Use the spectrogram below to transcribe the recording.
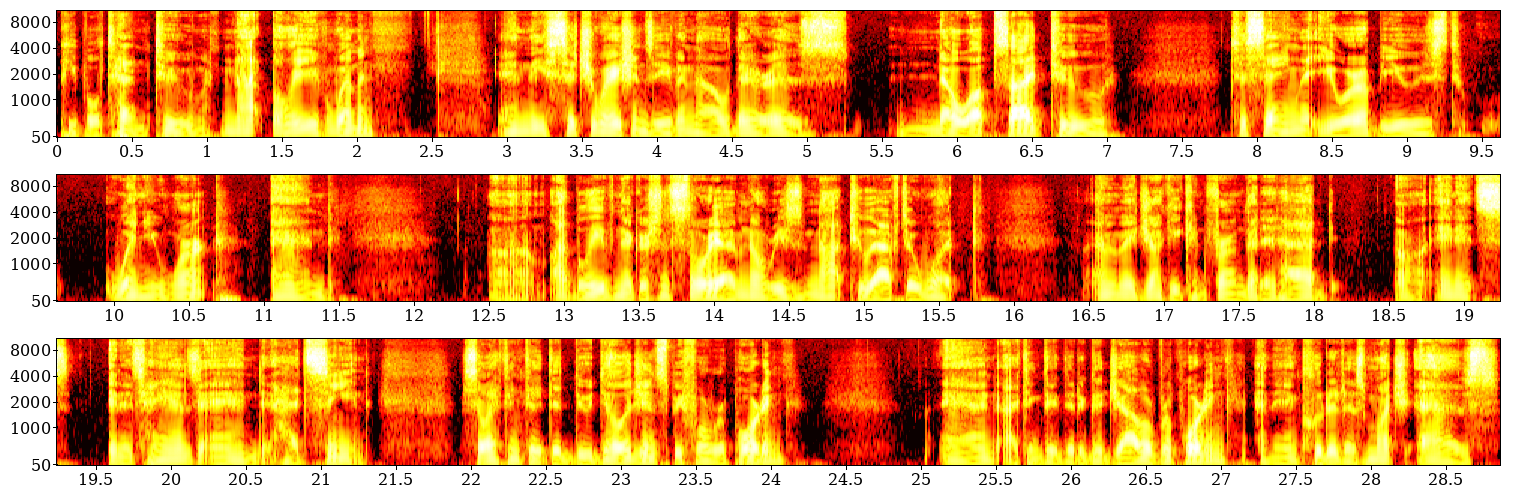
people tend to not believe women in these situations, even though there is no upside to to saying that you were abused when you weren't. And um, I believe Nickerson's story. I have no reason not to after what MMA Junkie confirmed that it had uh, in its in its hands and had seen. So I think they did due diligence before reporting, and I think they did a good job of reporting, and they included as much as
